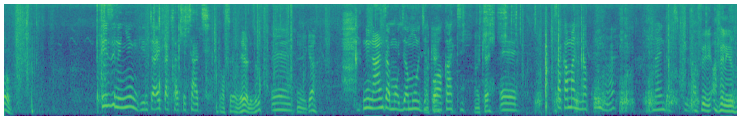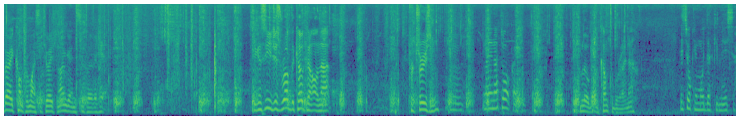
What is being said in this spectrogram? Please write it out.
Oh, Hizi ni nyingi, nitaweka chache chache. I'll sit over here, Elizabeth. Eh, There you go. ninaanza moja moja Okay. kwa wakati. Okay. Eh, sasa kama ninakuna naenda speed. I'm feeling, I'm feeling in a very compromised situation. I'm going to sit over here. So you can see you just rub the coconut on that protrusion. Na inatoka tu. I'm a little bit uncomfortable right now. Hicho kimoja kimeisha.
